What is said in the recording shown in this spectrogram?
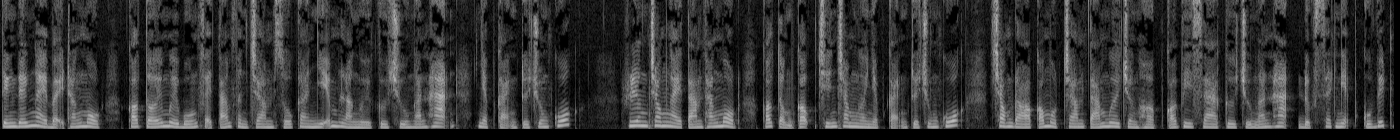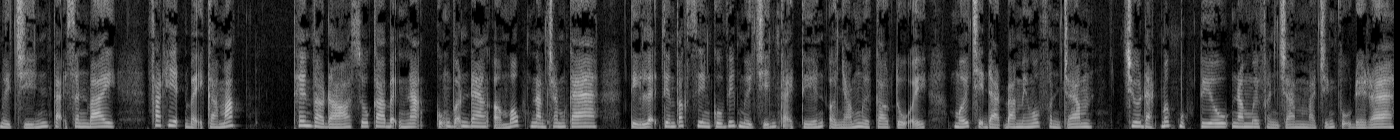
Tính đến ngày 7 tháng 1, có tới 14,8% số ca nhiễm là người cư trú ngắn hạn nhập cảnh từ Trung Quốc – Riêng trong ngày 8 tháng 1, có tổng cộng 900 người nhập cảnh từ Trung Quốc, trong đó có 180 trường hợp có visa cư trú ngắn hạn được xét nghiệm COVID-19 tại sân bay, phát hiện 7 ca mắc. Thêm vào đó, số ca bệnh nặng cũng vẫn đang ở mốc 500 ca, tỷ lệ tiêm vaccine COVID-19 cải tiến ở nhóm người cao tuổi mới chỉ đạt 31%, chưa đạt mức mục tiêu 50% mà chính phủ đề ra.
